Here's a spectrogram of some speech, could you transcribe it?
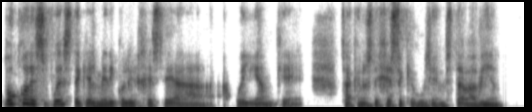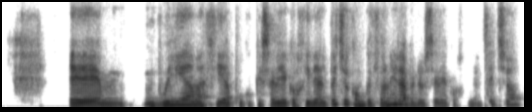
poco después de que el médico le dijese a, William que, o sea, que nos dijese que William estaba bien. Em, William hacía poco que se había cogido al pecho con pezonera, pero se había cogido al pecho.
